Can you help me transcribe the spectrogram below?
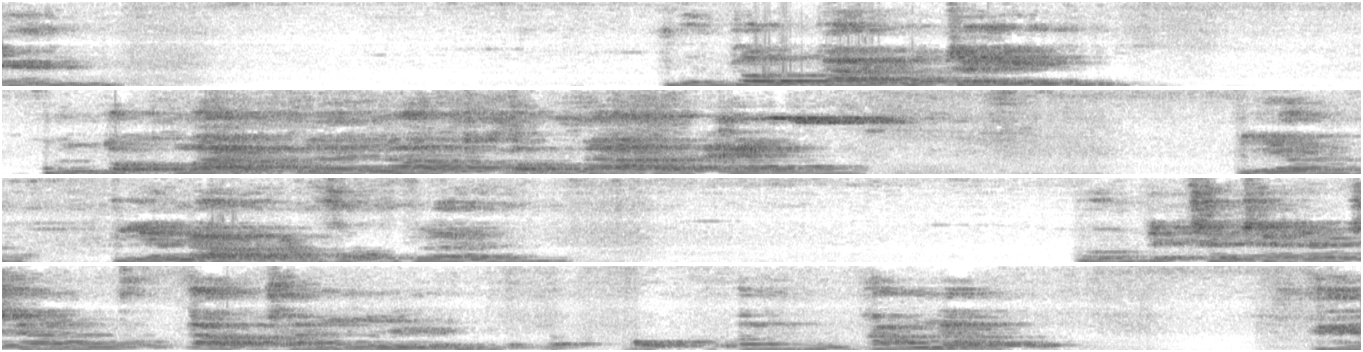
แห่งอยู่ต้นกล้ามุจลินฝนตกมากเลยน้ำท่วมหน้าแอวเปียกเปียกหน้าฝนเลยปกเป็นชั้นชั้นชั้นชั้นเก้าชั้นเลยปกบนทางหน้าปก แผ่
